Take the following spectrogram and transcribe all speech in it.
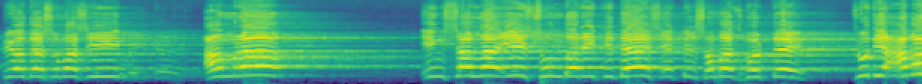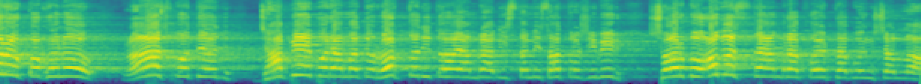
প্রিয় দেশবাসী, আমরা ইনশাল্লাহ এই সুন্দর একটি দেশ, একটি সমাজ গড়তে যদি আবারও কখনো রাজপথে ঝাঁপিয়ে পড়ে আমাদের রক্ত দিতে হয়, আমরা ইসলামী ছাত্র শিবির সর্ব অবস্থায় আমরা পড়ে থাকব ইনশাল্লাহ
